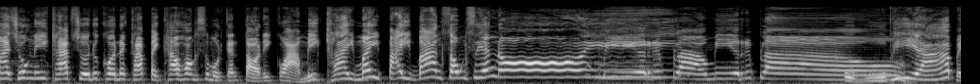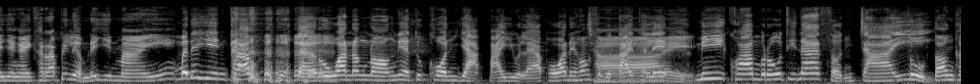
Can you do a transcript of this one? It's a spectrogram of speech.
มาช่วงนี้ครับชวนทุกคนนะครับ ไปเข้าห้องสมุดกันต่อดีกว่า มีใครไม่ไปบ้างส่งเสียงหน่อย มีหรือเปล่ามีหรือเปล่าโอ้โหพี่รับเป็นยังไงครับพี่เหลือมได้ยินไหมไม่ได้ยินครับ แต่รู้ว่าน้องๆเนี่ยทุกคนอยากไปอยู่แล้ว เพราะว่าในห้องสมุดใต้ทะเลใช่มีความรู้ที่น่าสนใจ ถูกต้องค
